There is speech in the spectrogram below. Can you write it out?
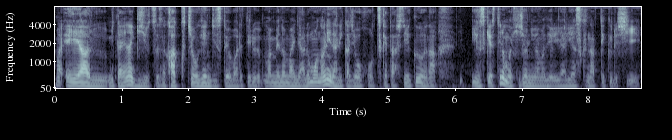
まあ、AR みたいな技術ですね。拡張現実と呼ばれている、まあ、目の前にあるものに何か情報を付け足していくようなユースケースっていうのも非常に今までよりやりやすくなってくるし、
